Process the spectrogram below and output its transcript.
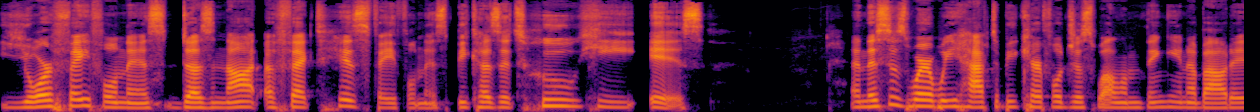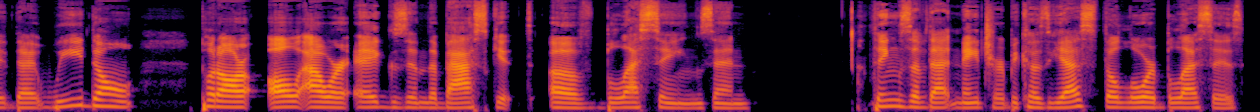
your faithfulness does not affect His faithfulness because it's who He is. And this is where we have to be careful, just while I'm thinking about it, that we don't put our all our eggs in the basket of blessings and things of that nature because yes the lord blesses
